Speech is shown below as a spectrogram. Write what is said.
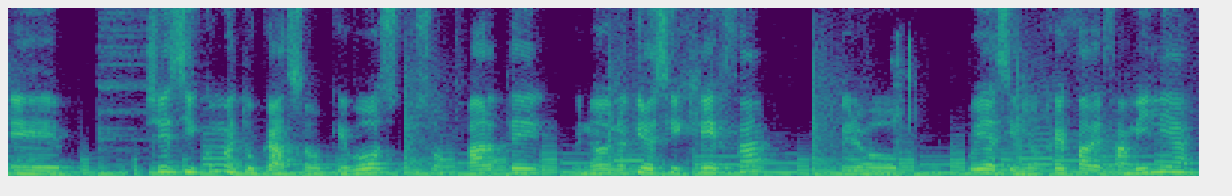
Eh, Jessy, ¿cómo es tu caso? Que vos sos parte, no, no quiero decir jefa, pero voy a decirlo, jefa de familia.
